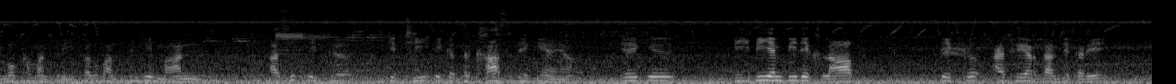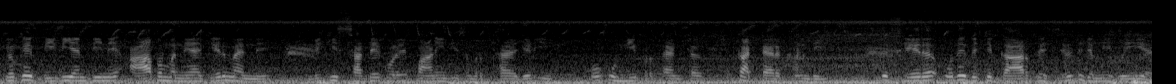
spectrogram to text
ਮੁੱਖ ਮੰਤਰੀ ਭਗਵੰਤ ਸਿੰਘ ਜੀ ਮਾਨ ਨੂੰ ਅਸੀਂ ਇੱਕ ਚਿੱਠੀ, ਇੱਕ ਦਰਖਾਸਤ ਦੇ ਕੇ ਆਏ ਹਾਂ। ਜੇ ਕਿ ਬੀਬੀਐਮਪੀ ਦੇ ਖਿਲਾਫ ਇੱਕ ਐਫਆਈਆਰ ਦਰਜ ਕਰੇ, ਕਿਉਂਕਿ ਬੀਬੀਐਮਬੀ ਨੇ ਆਪ ਮੰਨਿਆ ਚੇਅਰਮੈਨ ਨੇ, ਵੀ ਕਿ ਸਾਡੇ ਕੋਲੇ ਪਾਣੀ ਦੀ ਸਮਰੱਥਾ ਹੈ ਜਿਹੜੀ ਉਹ 19% ਘੱਟ ਹੈ ਰੱਖਣ ਦੀ। ਤੇ ਫਿਰ ਉਹਦੇ ਵਿੱਚ ਗਾਰ ਤੇ ਸਿਲਟ ਜੰਮੀ ਹੋਈ ਹੈ।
